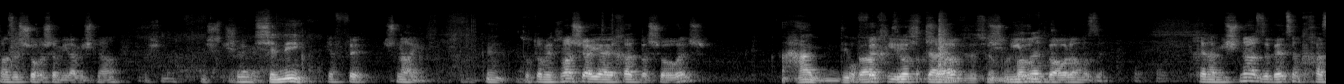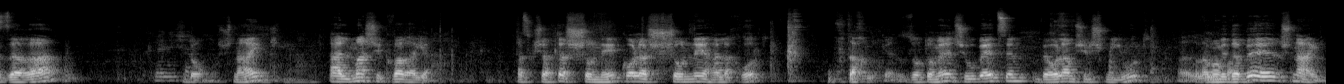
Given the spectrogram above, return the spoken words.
מה זה שורש המילה משנה? שני, יפה, שניים. כן. זאת אומרת, מה שהיה אחד בשורש, הופך להיות עכשיו. שניות בעולם הזה. לכן המשנה זה בעצם חזרה, לא, שניים, על מה שכבר היה. אז כשאתה שונה, כל השונה הלכות, הובטח לו. כן, זאת אומרת שהוא בעצם בעולם של שניות, הוא הבא. מדבר שניים,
